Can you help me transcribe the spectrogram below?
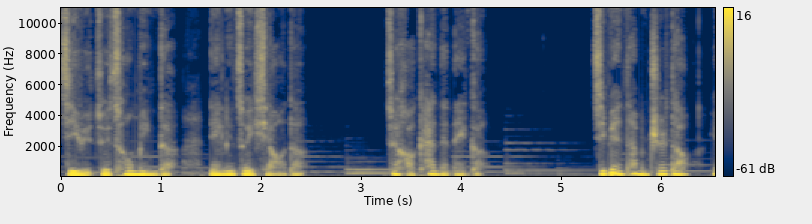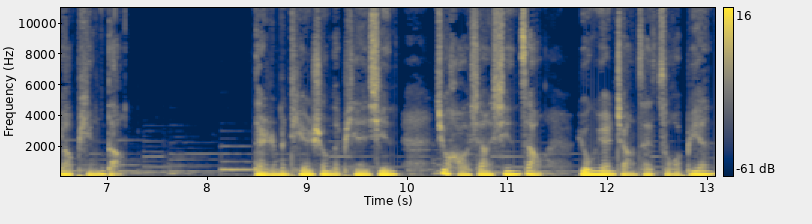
给予最聪明的、年龄最小的、最好看的那个，即便他们知道要平等，但人们天生的偏心，就好像心脏永远长在左边，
